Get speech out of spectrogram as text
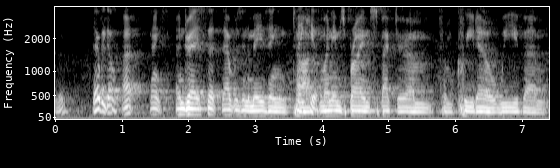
Hello. There we go. Uh, thanks, Andreas. That, that was an amazing talk. Thank you. My name's Brian Spector. I'm from Credo. We've um,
